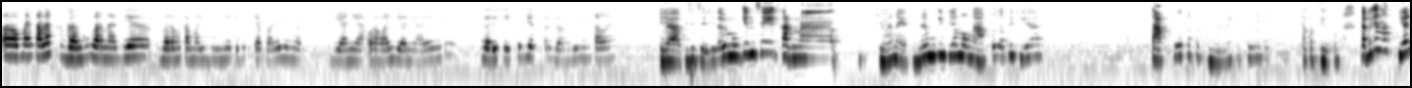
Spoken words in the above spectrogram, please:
uh, mentalnya keganggu karena dia bareng sama ibunya. Jadi setiap hari dia ngeliat dia nia orang lain dia niaya mungkin dari situ dia terganggu mentalnya. Ya bisa jadi. Tapi mungkin sih karena gimana ya? Sebenarnya mungkin dia mau ngaku tapi dia takut apa gimana gitu. Takut dihukum. Tapi kan lagian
